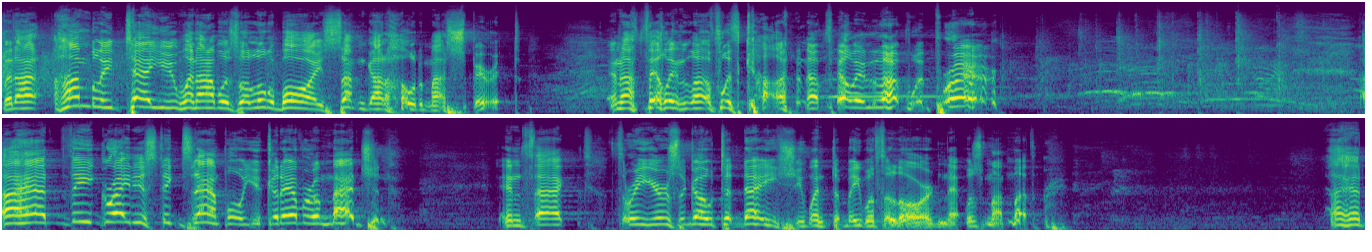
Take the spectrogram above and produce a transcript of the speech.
But I humbly tell you, when I was a little boy, something got a hold of my spirit. And I fell in love with God and I fell in love with prayer. I had the greatest example you could ever imagine. In fact, three years ago today, she went to be with the Lord, and that was my mother. I had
